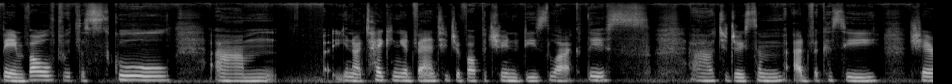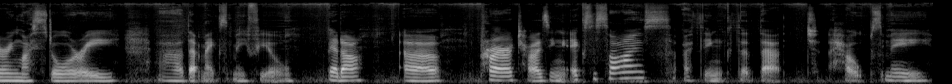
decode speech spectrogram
be involved with the school. Um, you know, taking advantage of opportunities like this uh, to do some advocacy, sharing my story, uh, that makes me feel better. Uh, prioritizing exercise, I think that that helps me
